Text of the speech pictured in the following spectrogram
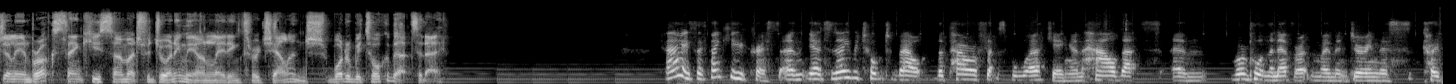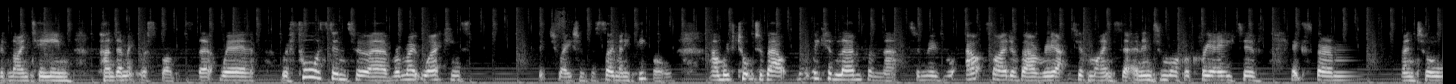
Gillian Brooks, thank you so much for joining me on Leading Through Challenge. What did we talk about today? Okay, so thank you, Chris. Um, yeah, today we talked about the power of flexible working and how that's um, more important than ever at the moment during this COVID 19 pandemic response. That we're, we're forced into a remote working situation for so many people. And we've talked about what we can learn from that to move outside of our reactive mindset and into more of a creative, experimental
